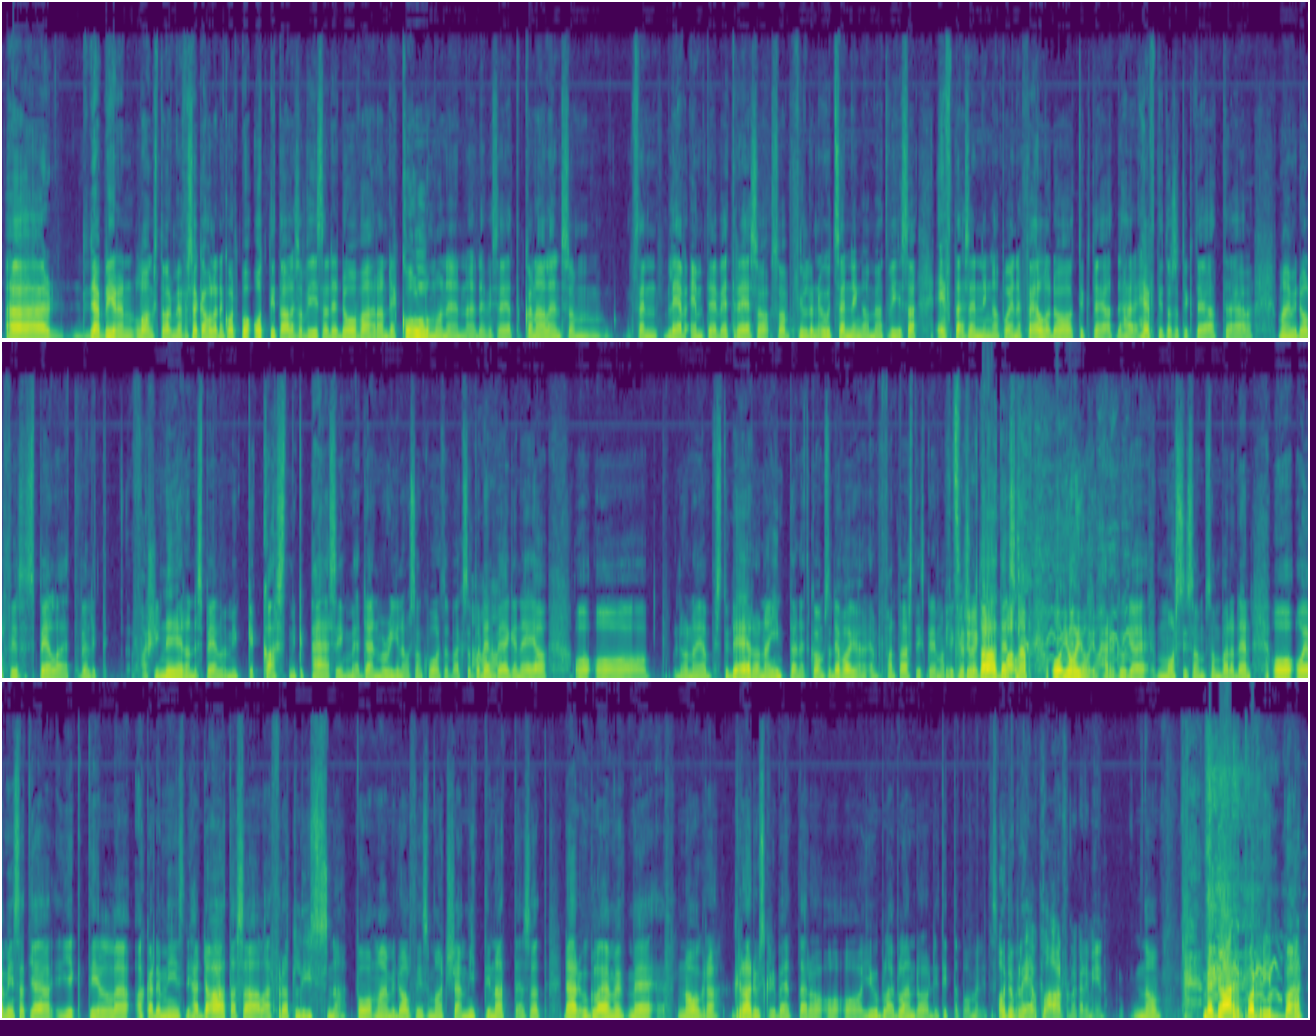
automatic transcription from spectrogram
Uh, det blir en lång story, men jag försöker hålla den kort. På 80-talet så visade dåvarande Kolmonen, eh, det vill säga att kanalen som sen blev MTV3, så, så fyllde den ut sändningar med att visa eftersändningar på NFL och då tyckte jag att det här är häftigt och så tyckte jag att uh, Miami Dolphins spelar ett väldigt fascinerande spel med mycket kast, mycket passing med Dan Marino som quarterback. Så på Ah. den vägen är jag. Och, och då när jag studerade när internet kom, så det var ju en, fantastisk grej. Man fick är resultaten snabbt. Och jo, jo, jo, herregud, jag är mossig som, som bara den. Och, och jag minns att jag gick till uh, akademins de här datasalar för att lyssna på Miami Dolphins matcher mitt i natten. Så att där ugglade jag med, med några graduskribenter och, och, och jublade ibland och de tittade på mig lite snabbt. Och du blev klar från akademin? Nå, med darr på ribban.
